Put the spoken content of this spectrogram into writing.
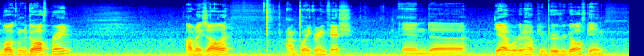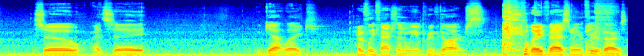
Welcome to Golf Brain. I'm Nick Zoller, I'm Blake Ringfish. and uh, yeah, we're gonna help you improve your golf game. So I'd say we got like Hopefully faster than we improved ours. way faster than we improved ours.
